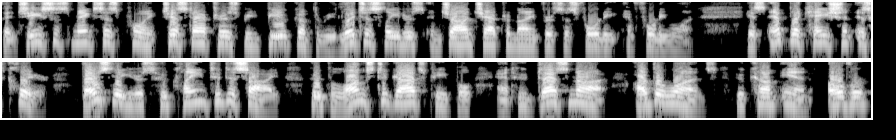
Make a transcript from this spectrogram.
that Jesus makes his point just after his rebuke of the religious leaders in John chapter 9 verses 40 and 41. His implication is clear. Those leaders who claim to decide who belongs to God's people and who does not are the ones who come in over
